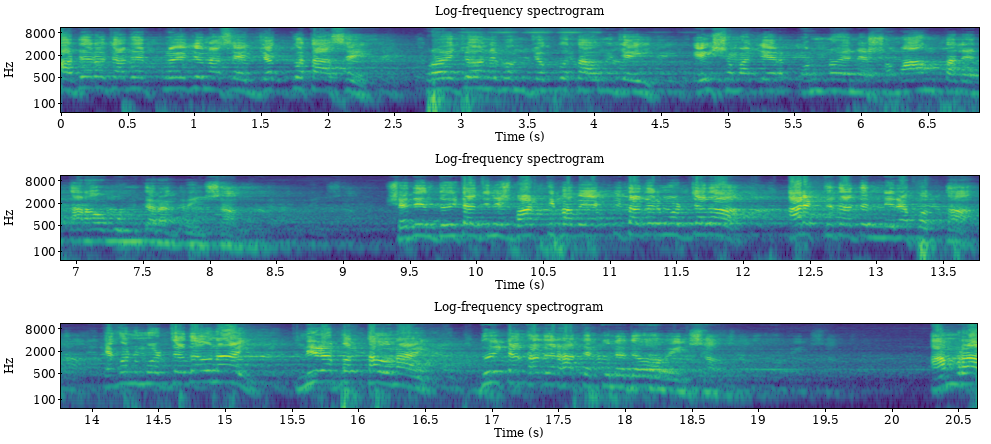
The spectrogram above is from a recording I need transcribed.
তাদেরও যাদের প্রয়োজন আছে, যোগ্যতা আছে, প্রয়োজন এবং যোগ্যতা অনুযায়ী এই সমাজের উন্নয়নে সমান তালে তারাও ভূমিকা রাখবে ইনশাআল্লাহ। সেদিন দুইটা জিনিস বাড়তি পাবে, একটি তাদের মর্যাদা, আরেকটি তাদের নিরাপত্তা। এখন মর্যাদাও নাই, নিরাপত্তাও নাই, দুইটা তাদের হাতে তুলে দেওয়া হবে ইনশাআল্লাহ। আমরা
